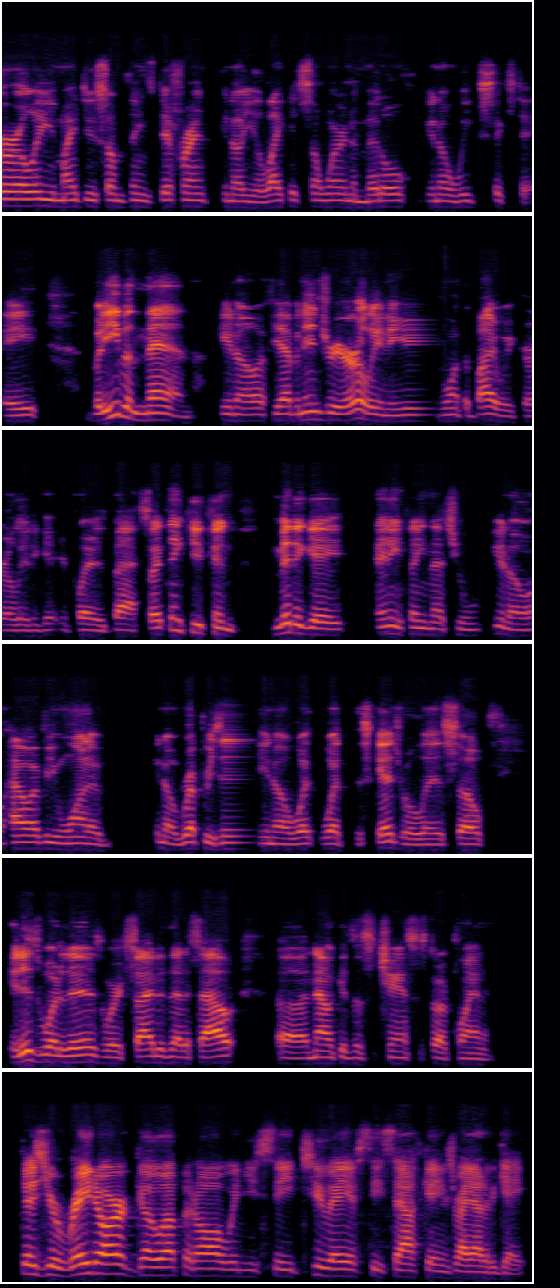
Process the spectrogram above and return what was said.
early, you might do some things different. You know, you like it somewhere in the middle, you know, week six to eight. But even then, you know, if you have an injury early and you want the bye week early to get your players back. So I think you can mitigate anything that you, you know, however you want to, you know, represent, you know, what, what the schedule is. So it is what it is. We're excited that it's out. Uh, now it gives us a chance to start planning. Does your radar go up at all when you see two AFC South games right out of the gate?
